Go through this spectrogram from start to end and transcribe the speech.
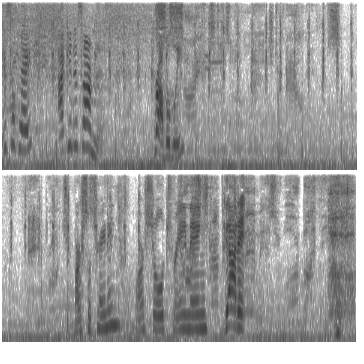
It's okay. I can disarm this. Probably. Society's alleged values. They brought you Martial training? Martial training. Got it. them as you are by the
